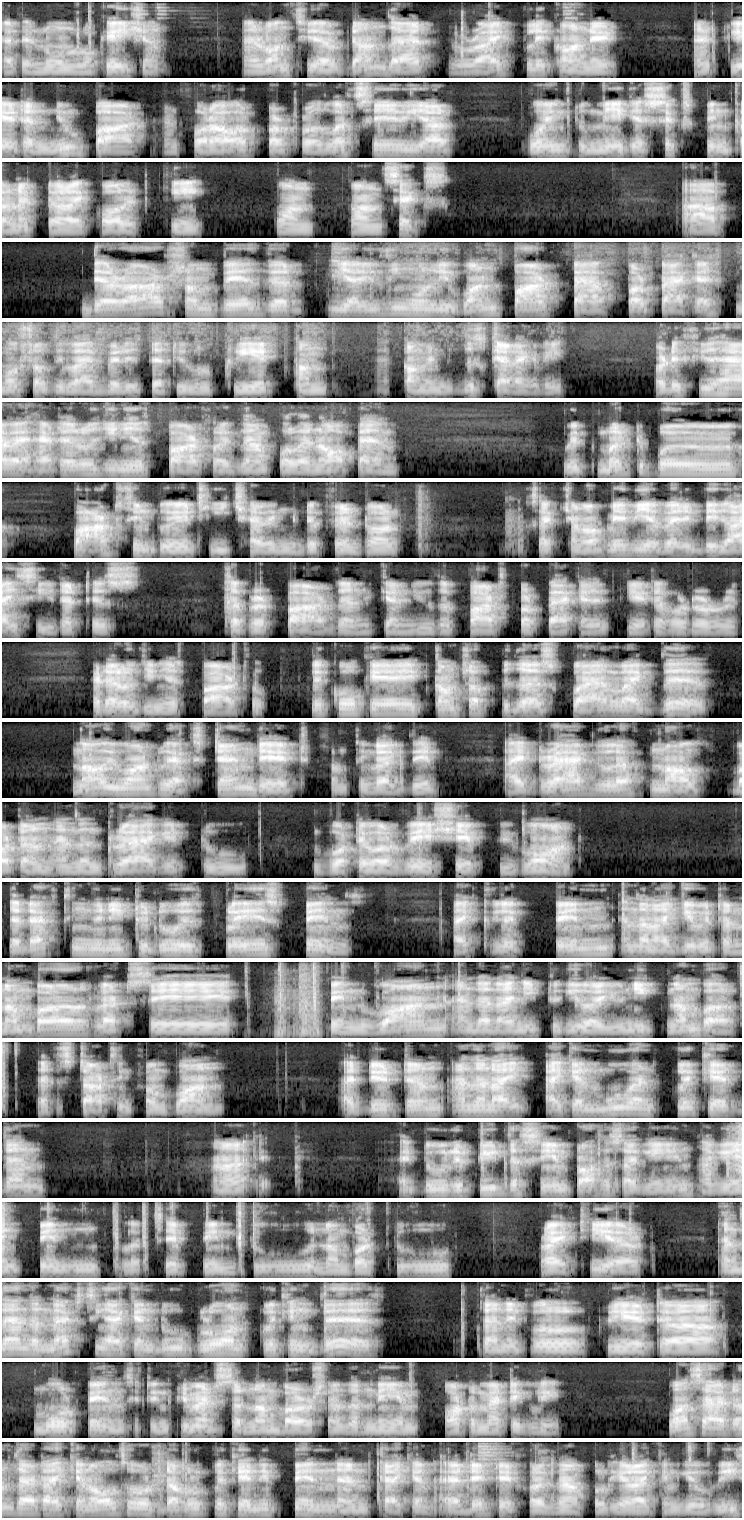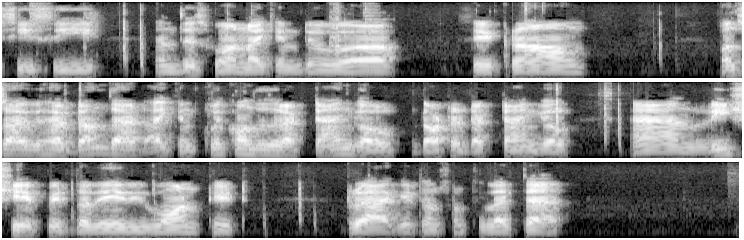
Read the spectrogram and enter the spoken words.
at a known location. And once you have done that you right click on it and create a new part. And for our purpose let's say we are going to make a six pin connector. I call it key on on 6 uh, there are some ways where we are using only one part pa per package. Most of the libraries that you will create come come into this category. But if you have a heterogeneous part for example an op-amp with multiple parts into it each having different or section or maybe a very big IC that is separate part then you can use the parts per package and create a heterogeneous part. So click OK it comes up with a square like this. Now we want to extend it something like this. I drag the left mouse button and then drag it to whatever way shape we want. The next thing we need to do is place pins. I click pin and then I give it a number. Let's say pin 1 and then I need to give a unique number that is starting from 1 I did done and then I I can move and click it then uh, I do repeat the same process again again pin let's say pin 2 number 2 right here. And then the next thing I can do glow on clicking this then it will create uh, more pins. It increments the numbers and the name automatically. Once I have done that I can also double click any pin and I can edit it. For example here I can give VCC and this one I can do uh, say ground once I have done that I can click on this rectangle dotted rectangle and reshape it the way we want it. Drag it and something like that.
